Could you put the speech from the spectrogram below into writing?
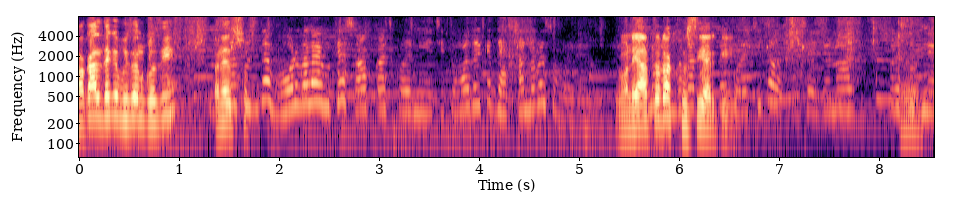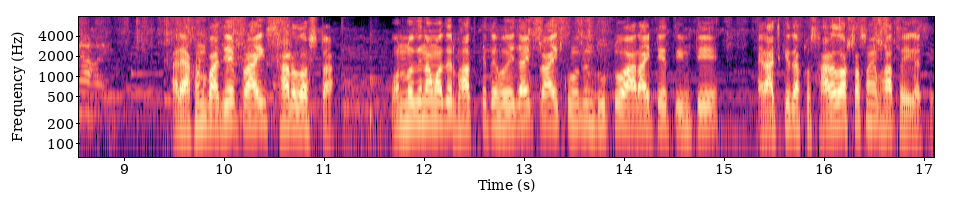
সকাল থেকে ভীষণ খুশি। মানে ভোরবেলায় উঠে সব কাজ করে নিয়েছি। তোমাদেরকে দেখানোরও সময় মানে এতটা খুশি আর কি করেছি তো তো সেই জন্য আর মানে শুট নেওয়া হয়নি। আর এখন বাজে প্রায় সাড়ে দশটা। অন্যদিন আমাদের ভাত খেতে হয়ে যায়। প্রায় কোনোদিন দুটো আড়াইটে তিনটে। আর আজকে দেখো সাড়ে দশটার সময় ভাত হয়ে গেছে।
